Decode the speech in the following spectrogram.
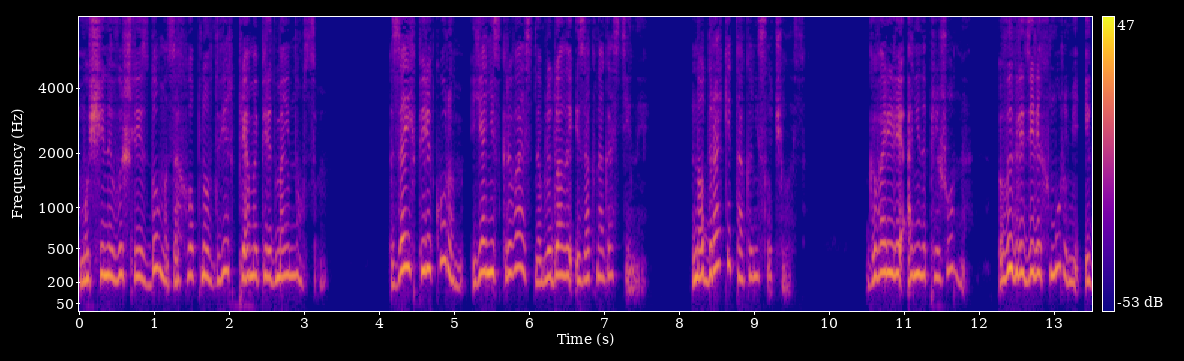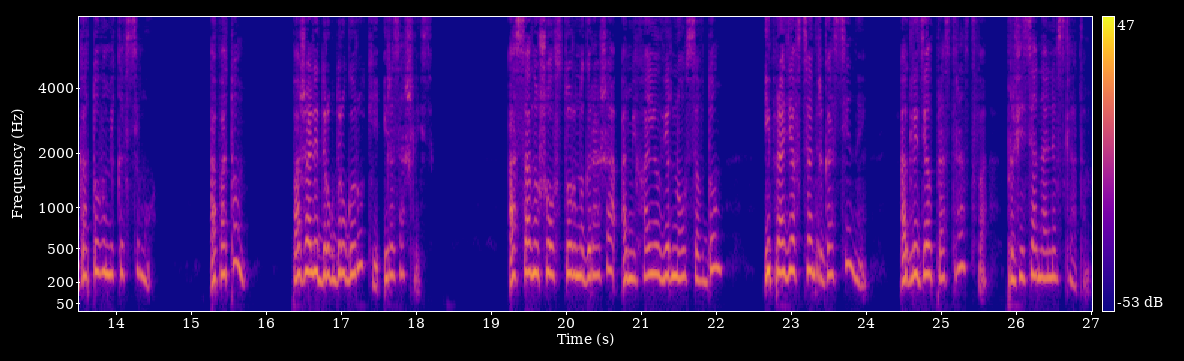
Мужчины вышли из дома, захлопнув дверь прямо перед моим носом. За их перекуром я, не скрываясь, наблюдала из окна гостиной. Но драки так и не случилось. Говорили они напряженно, выглядели хмурыми и готовыми ко всему. А потом пожали друг другу руки и разошлись. Асан ушел в сторону гаража, а Михаил вернулся в дом и, пройдя в центр гостиной, оглядел пространство профессиональным взглядом.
